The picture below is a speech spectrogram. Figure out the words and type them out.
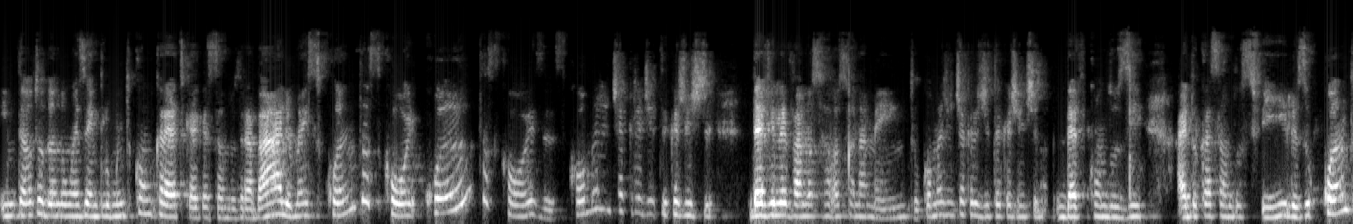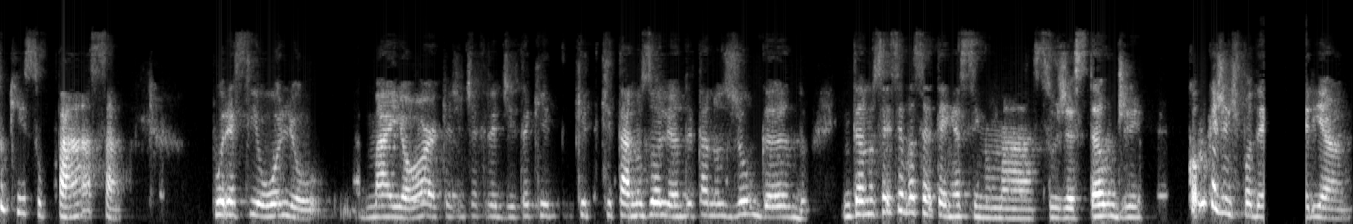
Então, eu tô dando um exemplo muito concreto, que é a questão do trabalho, mas quantas, co quantas coisas, como a gente acredita que a gente deve levar nosso relacionamento, como a gente acredita que a gente deve conduzir a educação dos filhos, o quanto que isso passa por esse olho maior que a gente acredita que está tá nos olhando e está nos julgando. Então, não sei se você tem, assim, uma sugestão de como que a gente poderia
